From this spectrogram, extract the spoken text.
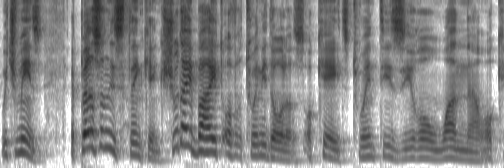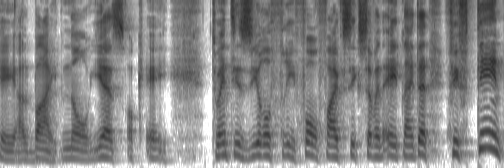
Which means a person is thinking, should I buy it over $20? Okay, it's 20.01 now. Okay, I'll buy it. No, yes, okay. 20, 0, 3, 4, 5, 6, 7, 8, 9, 10, 15.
